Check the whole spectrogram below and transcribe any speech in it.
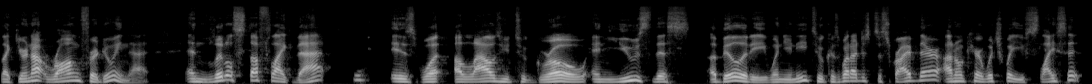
Like you're not wrong for doing that. And little stuff like that is what allows you to grow and use this ability when you need to. Because what I just described there, I don't care which way you slice it,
